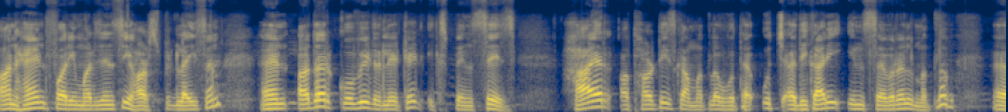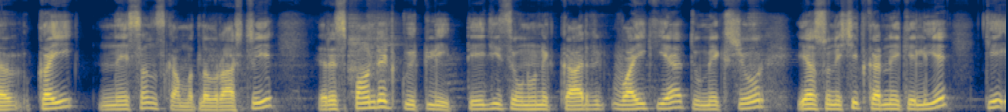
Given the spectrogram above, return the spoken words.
on hand for emergency hospitalization and other covid related expenses higher authorities का मतलब होता है उच्च अधिकारी इन सेवरल मतलब कई नेशंस का मतलब राष्ट्रीय रिस्पॉन्डेड क्विकली तेज़ी से उन्होंने कार्रवाई किया टू मेक श्योर यह सुनिश्चित करने के लिए कि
